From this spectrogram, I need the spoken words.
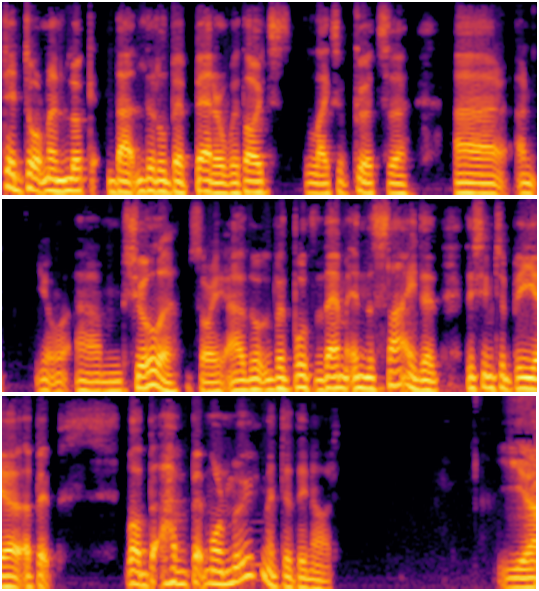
did Dortmund look that little bit better without the likes of Götze uh, and you know um, Schürrle? Sorry, uh, with both of them in the side, uh, they seem to be a, a bit well have a bit more movement, did they not? Yeah,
